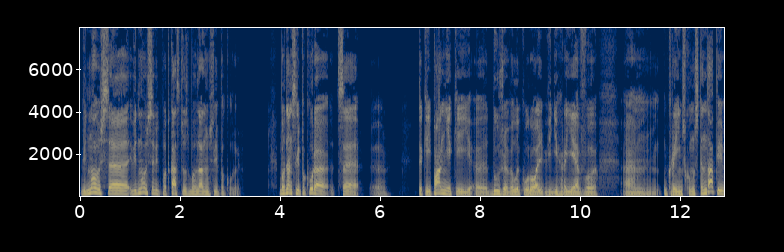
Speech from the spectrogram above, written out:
Відмовився, відмовився від подкасту з Богданом Сліпакурою. Богдан Сліпакура це е, такий пан, який е, дуже велику роль відіграє в українському стендапі.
